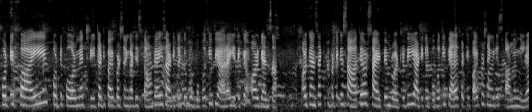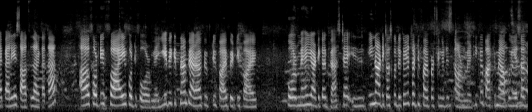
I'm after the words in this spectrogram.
फोर्टी फाइव फोर्टी फोर में थ्री थर्टी फाइव परसेंट का डिस्काउंट है। इस आर्टिकल के ऊपर बहुत ही प्यारा है। ये देखिए और गेंसा और गेंसा के दुपट्टे के साथ है और साइड पे एम्ब्रॉयडरी भी। ये आर्टिकल बहुत ही प्यारा थर्टी फाइव परसेंट के डिस्काउंट में मिल रहा है। पहले ये सात हज़ार का था। अब फोर्टी फाइव फोर्टी फोर में। ये भी कितना प्यारा fifty five eighty five four में है, ये आर्टिकल बेस्ट है। इन आर्टिकल्स को देखो थर्टी फाइव परसेंट के डिस्काउंट में ठीक है? बाकी मैं आपको ये सब,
